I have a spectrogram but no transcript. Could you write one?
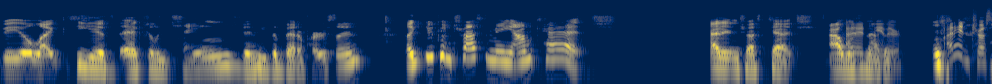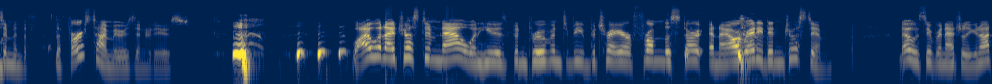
feel like he has actually changed and he's a better person. Like you can trust me, I'm Ketch. I didn't trust Ketch. I I was didn't not. either. I didn't trust him in the the first time he was introduced. Why would I trust him now when he has been proven to be a betrayer from the start and I already didn't trust him? No, supernatural, you're not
